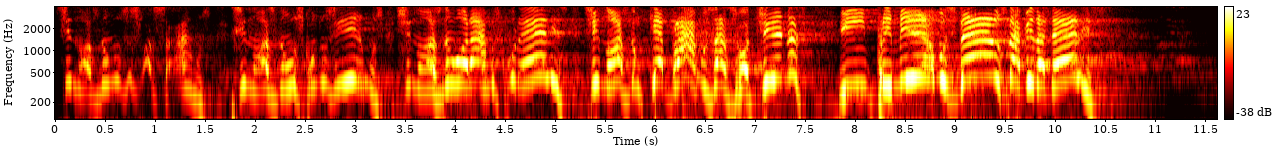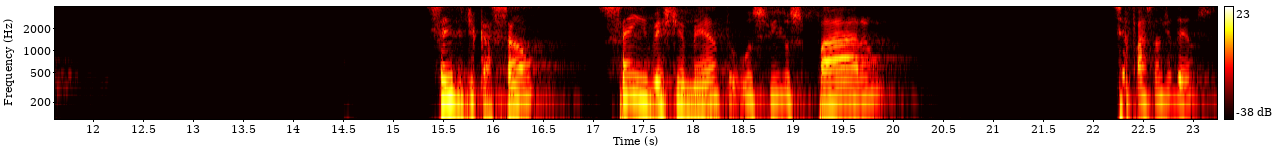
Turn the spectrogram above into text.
se nós não nos esforçarmos, se nós não os conduzirmos, se nós não orarmos por eles, se nós não quebrarmos as rotinas e imprimirmos Deus na vida deles. Sem dedicação, sem investimento, os filhos param, se afastam de Deus.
